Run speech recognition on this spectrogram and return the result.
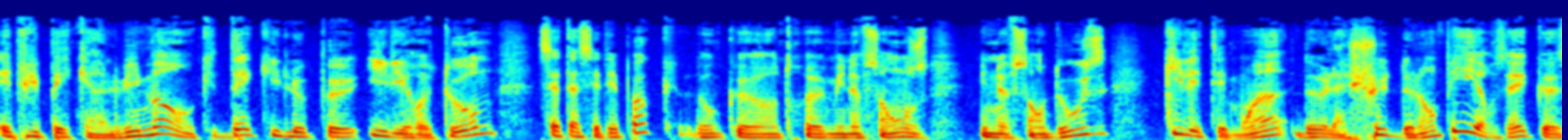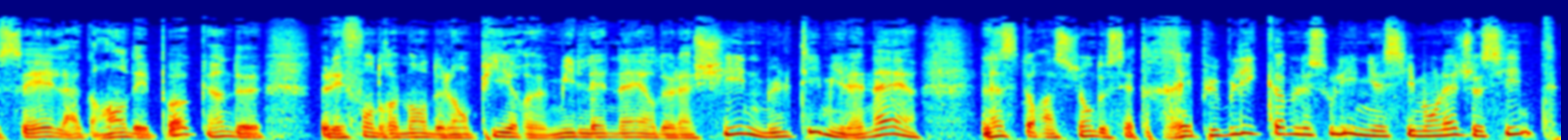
Et puis Pékin lui manque. Dès qu'il le peut, il y retourne. C'est à cette époque, donc euh, entre 1911 1912 qu'il est témoin de la chute de l'Empire. Vous savez que c'est la grande époque hein, de, l'effondrement de l'Empire millénaire de la Chine, multimillénaire, l'instauration de cette république, comme le souligne Simon Lett, je cite,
